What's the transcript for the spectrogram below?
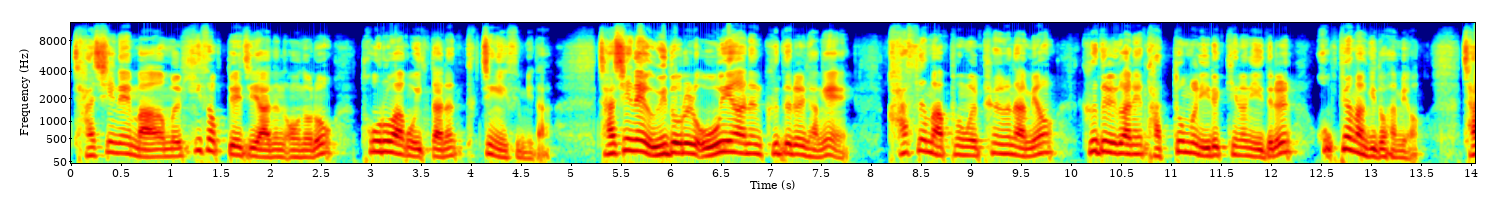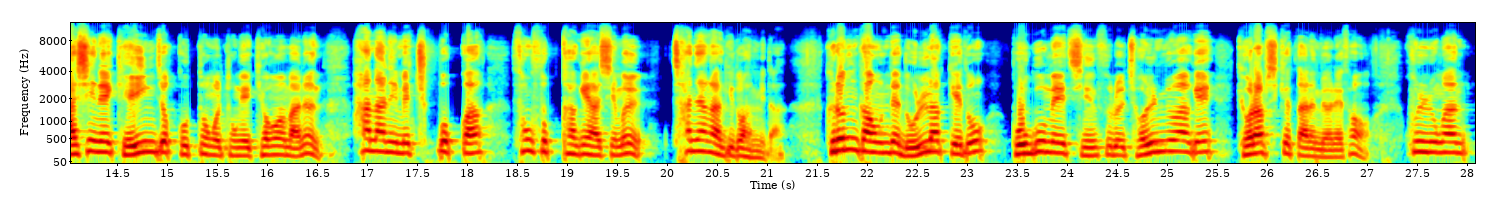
자신의 마음을 희석되지 않은 언어로 토로하고 있다는 특징이 있습니다. 자신의 의도를 오해하는 그들을 향해 가슴 아픔을 표현하며 그들 간의 다툼을 일으키는 이들을 혹평하기도 하며 자신의 개인적 고통을 통해 경험하는 하나님의 축복과 성숙하게 하심을 찬양하기도 합니다. 그런 가운데 놀랍게도 복음의 진수를 절묘하게 결합시켰다는 면에서 훌륭한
